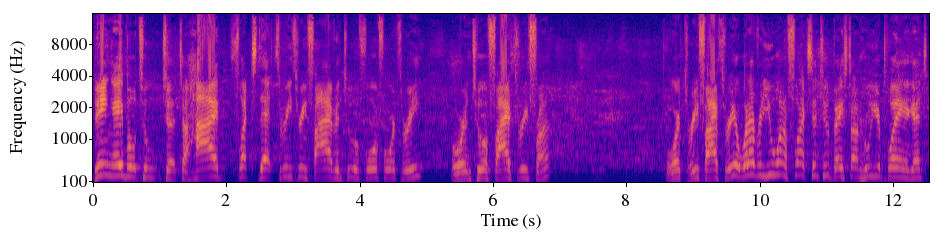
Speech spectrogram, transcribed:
being able to, to, to hide, flex that 3 3 5 into a 4 4 3 or into a 5 3 front or 3 5 3 or whatever you want to flex into based on who you're playing against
